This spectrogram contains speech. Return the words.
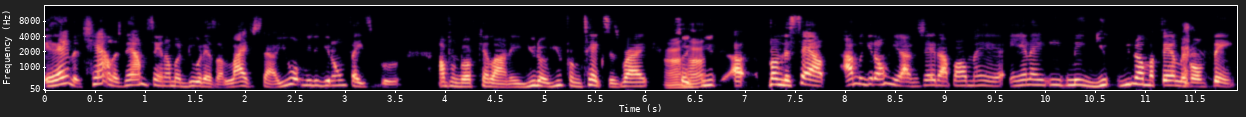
It ain't a challenge. Now I'm saying I'm going to do it as a lifestyle. You want me to get on Facebook. I'm from North Carolina and you know, you from Texas, right? Uh-huh. So you, uh, from the South, I'm gonna get on here. I shaved off all my hair and ain't eating me. You, you know, my family gonna think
